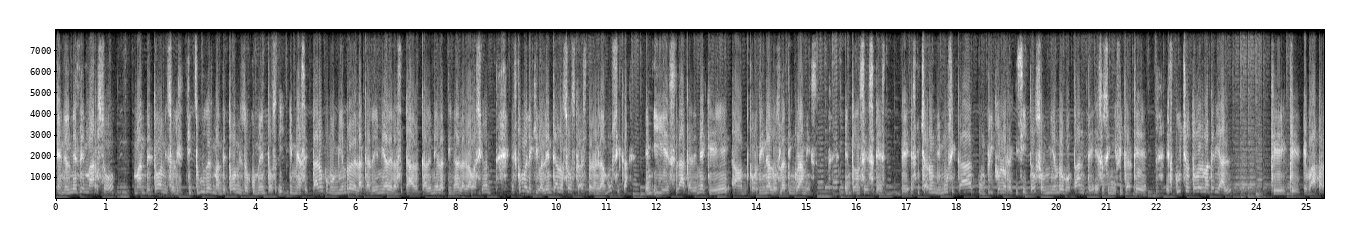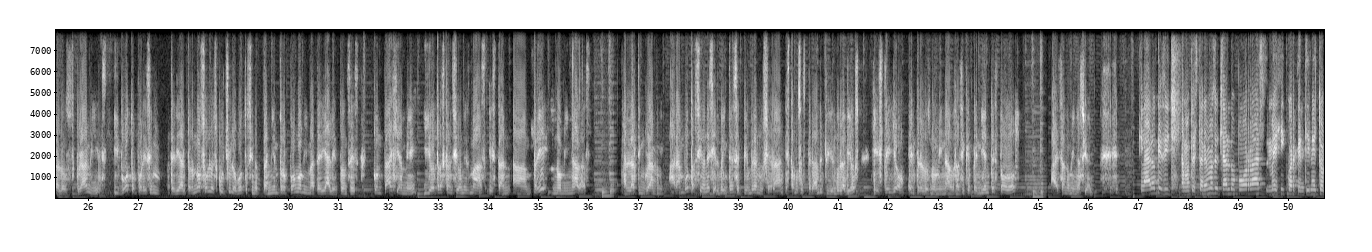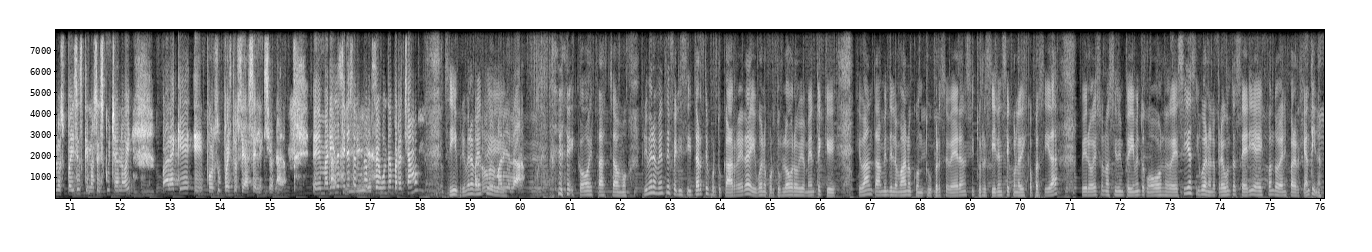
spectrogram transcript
en el mes de marzo mandé todas mis solicitudes, mandé todos mis documentos y, me aceptaron como miembro de la Academia de la, Academia Latina de la Grabación. Es como el equivalente a los Oscars, pero en la música. y es la academia que coordina los Latin Grammys. Entonces, este, escucharon mi música, cumplí con los requisitos, soy miembro votante, eso significa que escucho todo el material que, que, va para los Grammys y voto por ese material, pero no solo escucho y lo voto, sino también propongo mi material. Entonces, Contágiame y otras canciones más están um, pre-nominadas al Latin Grammy. Harán votaciones y el 20 de septiembre anunciarán, estamos esperando y pidiéndole a Dios que esté yo entre los nominados. Así que pendientes todos a esa nominación. Claro que sí, chamo, te estaremos echando borras México, Argentina y todos los países que nos escuchan hoy para que, eh, por supuesto, sea seleccionado. Eh, Mariela, ¿tienes alguna pregunta para Chamo? Sí, primeramente. Saludos, Mariela. ¿Cómo estás, Chamo? Primeramente, felicitarte por tu carrera y, bueno, por tus logros, obviamente, que, que van también de la mano con tu perseverancia y tu resiliencia con la discapacidad, pero eso no ha sido impedimento, como vos lo decías. Y, bueno, la pregunta seria es: ¿cuándo venís para Argentina?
